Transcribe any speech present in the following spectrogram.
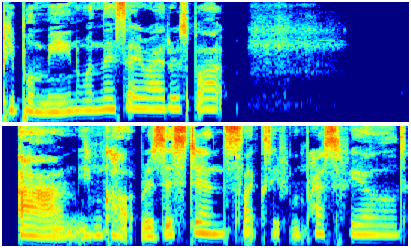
people mean when they say writer's block. Um, you can call it resistance, like Steven Pressfield.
